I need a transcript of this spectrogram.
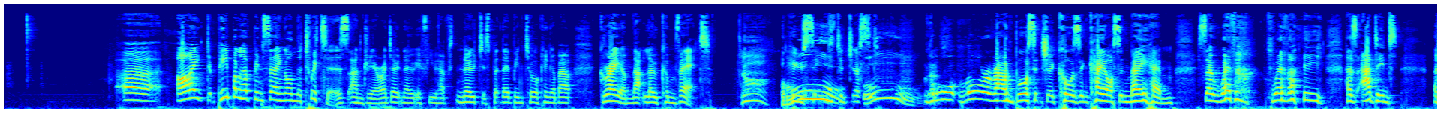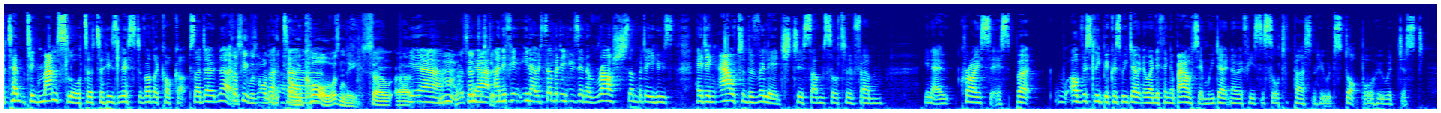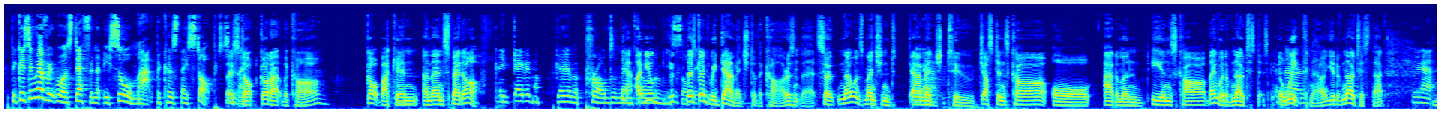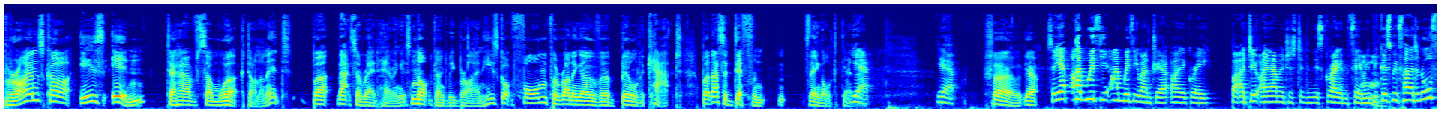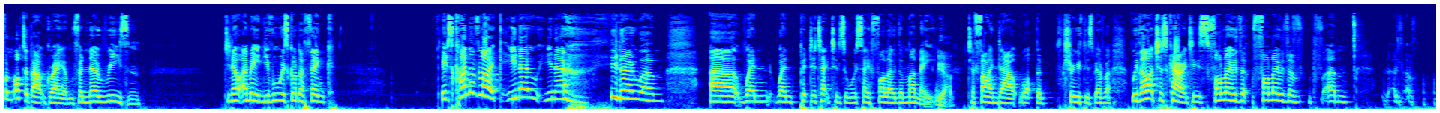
Uh. I people have been saying on the twitters, Andrea. I don't know if you have noticed, but they've been talking about Graham, that locum vet, who seems to just roar, roar around Borsetshire causing chaos and mayhem. So whether whether he has added attempted manslaughter to his list of other cock-ups, I don't know. Because he was on, But, on uh, call, wasn't he? So uh, yeah, mm, that's yeah. interesting. And if you, you know somebody who's in a rush, somebody who's heading out of the village to some sort of, um, you know, crisis, but obviously because we don't know anything about him, we don't know if he's the sort of person who would stop or who would just because whoever it was definitely saw Matt because they stopped. they stopped, got out of the car, got back in, and then sped off. They gave him a gave him a prod and then. And you, "Oh, you, there's going to be damage to the car, isn't there? So no one's mentioned damage to Justin's car or Adam and Ian's car. They would have noticed it. It's been a No. week now. You'd have noticed that. Yeah. Brian's car is in to have some work done on it, but that's a red herring. It's not going to be Brian. He's got form for running over Bill the cat, but that's a different thing altogether. Yeah, yeah. So yeah, So yeah, I'm with you. I'm with you, Andrea. I agree, but I do. I am interested in this Graham theory Hmm. because we've heard an awful lot about Graham for no reason. Do you know what I mean? You've always got to think. It's kind of like you know, you know, you know, um, uh, when when detectives always say follow the money Yeah. to find out what the truth is. With Archer's characters, follow the follow the um,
